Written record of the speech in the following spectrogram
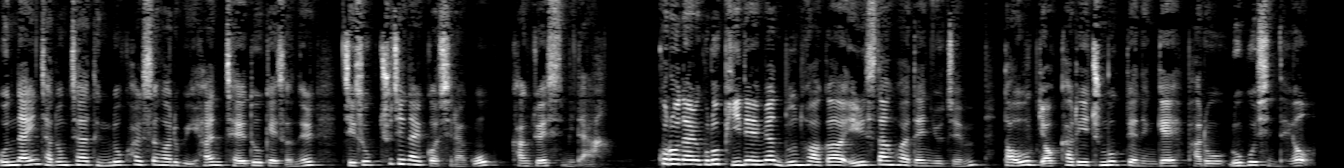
온라인 자동차 등록 활성화를 위한 제도 개선을 지속 추진할 것이라고 강조했습니다. 코로나19로 비대면 문화가 일상화된 요즘 더욱 역할이 주목되는 게 바로 로봇인데요.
